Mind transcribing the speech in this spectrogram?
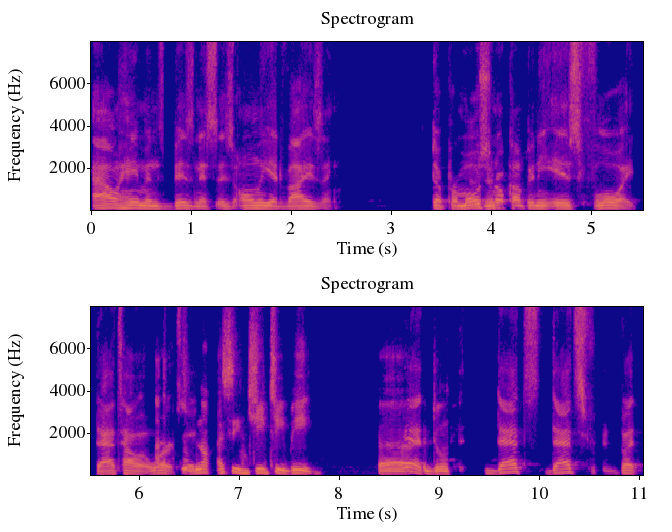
Al Haymon's business is only advising. The promotional company is Floyd. That's how it works. So no, I see GTB uh, Yeah. doing. that's that's but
